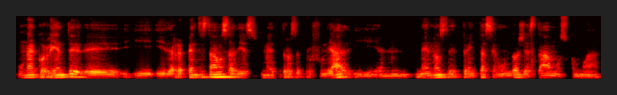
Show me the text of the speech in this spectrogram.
una corriente eh, y, de repente estábamos a 10 metros de profundidad y en menos de 30 segundos ya estábamos como a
